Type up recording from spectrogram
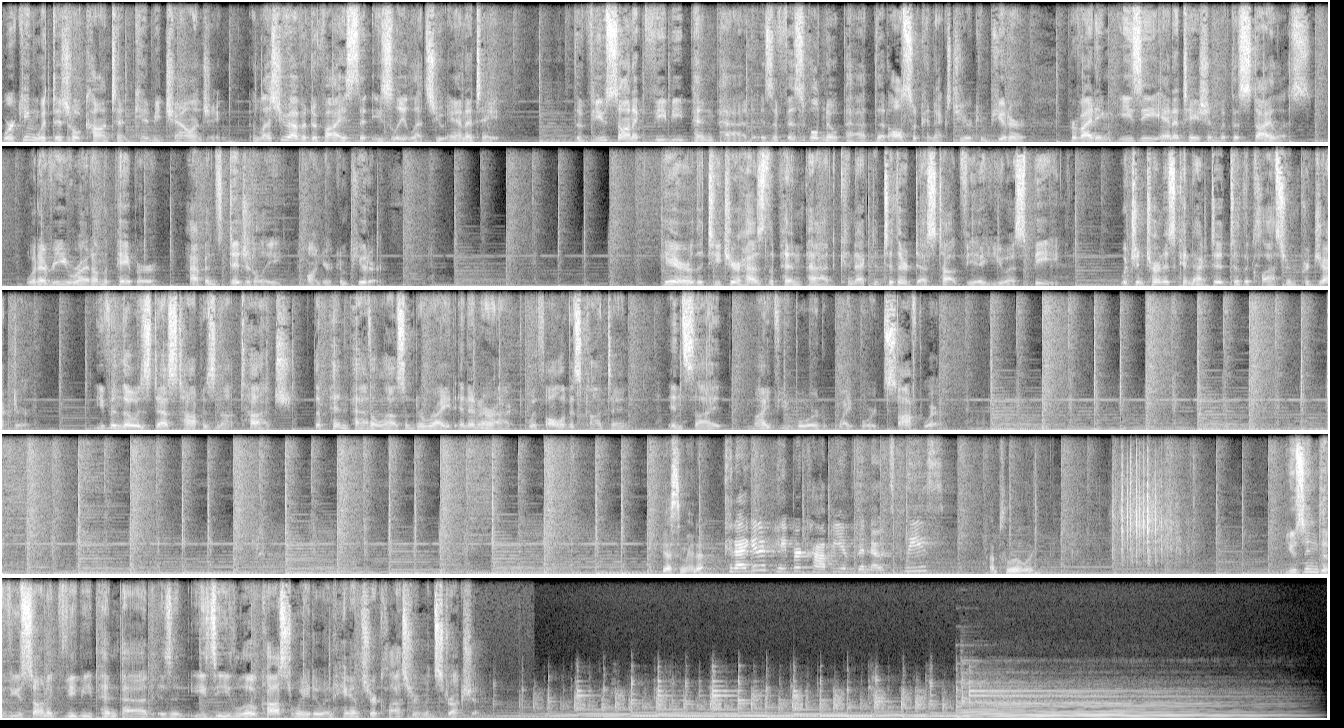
Working with digital content can be challenging, unless you have a device that easily lets you annotate. The ViewSonic VB Pen Pad is a physical notepad that also connects to your computer, providing easy annotation with the stylus. Whatever you write on the paper happens digitally on your computer. Here, the teacher has the pen pad connected to their desktop via USB, which in turn is connected to the classroom projector. Even though his desktop is not touch, the pen pad allows him to write and interact with all of his content inside My Viewboard Whiteboard software. Yes, Amanda? Could I get a paper copy of the notes, please? Absolutely. Using the ViewSonic VB pen pad is an easy, low-cost way to enhance your classroom instruction.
